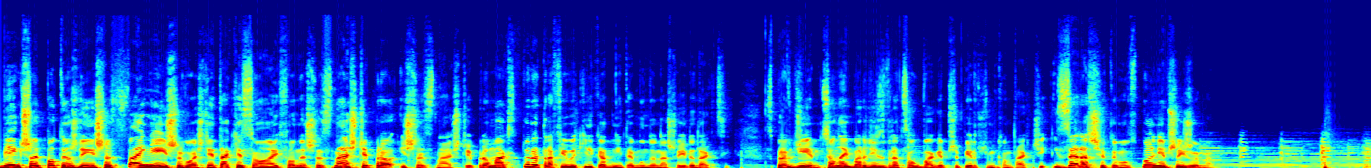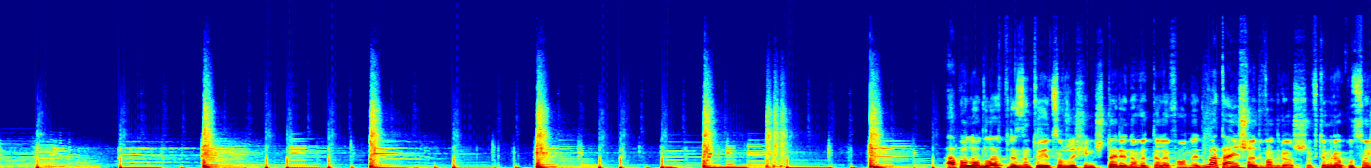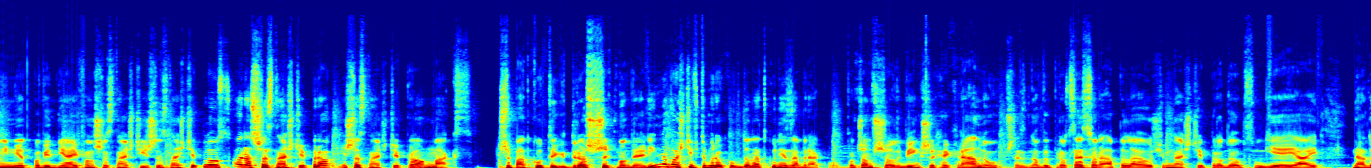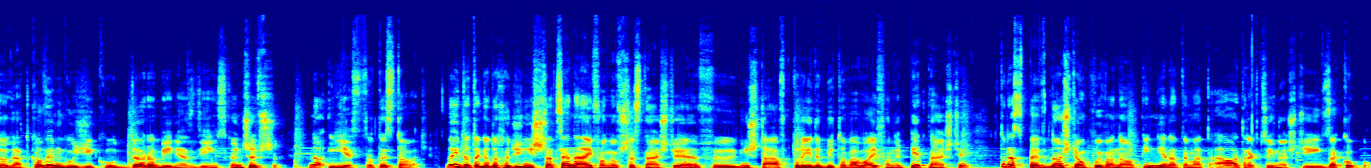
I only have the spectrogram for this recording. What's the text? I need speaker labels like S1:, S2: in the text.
S1: Większe, potężniejsze, fajniejsze. Właśnie takie są iPhone 16 Pro i 16 Pro Max, które trafiły kilka dni temu do naszej redakcji. Sprawdziłem, co najbardziej zwraca uwagę przy pierwszym kontakcie i zaraz się temu wspólnie przyjrzymy. Apple od lat prezentuje co wrzesień cztery nowe telefony, dwa tańsze, dwa droższe. W tym roku są nimi odpowiednio iPhone 16 i 16 Plus oraz 16 Pro i 16 Pro Max. W przypadku tych droższych modeli nowości w tym roku w dodatku nie zabrakło. Począwszy od większych ekranów, przez nowy procesor Apple A18 Pro do obsługi AI, na dodatkowym guziku do robienia zdjęć skończywszy. No i jest co testować. No i do tego dochodzi niższa cena iPhone'ów 16 w- niż ta, w której debiutowały iPhony 15, która z pewnością wpływa na opinię na temat atrakcyjności ich zakupu.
